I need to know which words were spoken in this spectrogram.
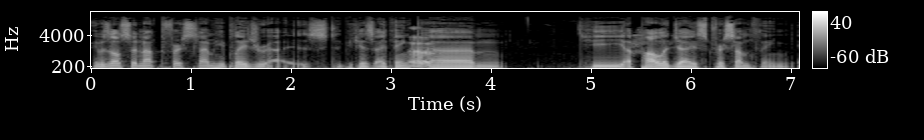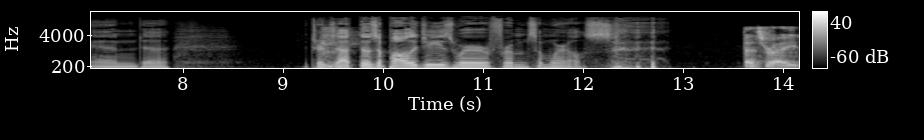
it was also not the first time he plagiarized because I think oh. um, he apologized for something, and uh, it turns out those apologies were from somewhere else. That's right.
